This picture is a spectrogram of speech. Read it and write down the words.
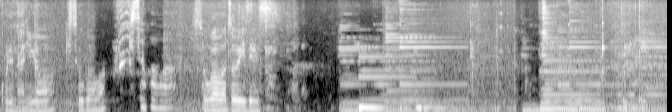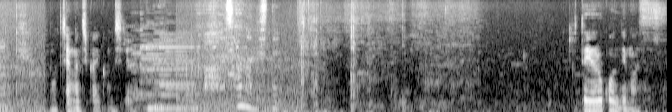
これ何川木曽川？木曽川。木曽川沿いです。で、もっちゃんが近いかもしれない。あ、そうなんですね。きっと喜んでます。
